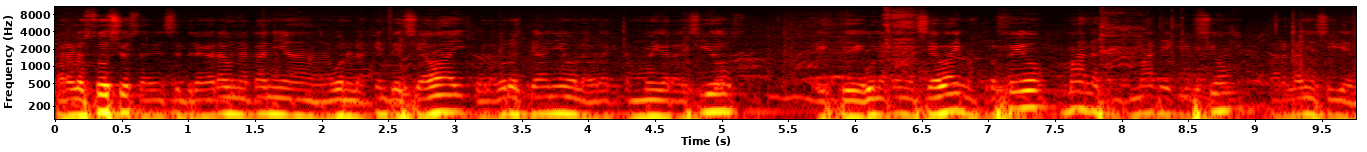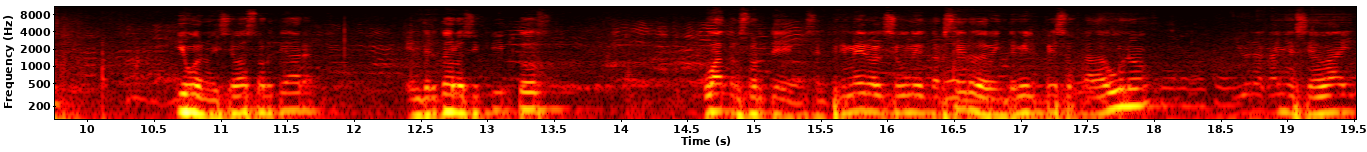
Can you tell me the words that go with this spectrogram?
Para los socios eh, se entregará una caña, bueno, la gente de Ciabay colaboró este año, la verdad que estamos muy agradecidos. Este, una caña Ciabay más trofeo, más la, más inscripción para el año siguiente. Y bueno, y se va a sortear entre todos los inscriptos cuatro sorteos. El primero, el segundo y el tercero de 20 mil pesos cada uno y una caña Seabay.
